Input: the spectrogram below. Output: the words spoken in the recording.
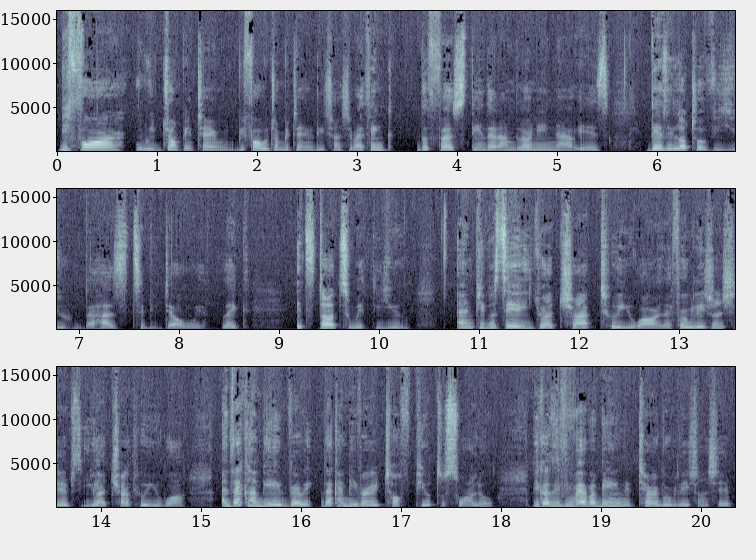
Before we jump into before we jump into any relationship, I think the first thing that I'm learning now is there's a lot of you that has to be dealt with. Like it starts with you. And people say you attract who you are. Like for relationships, you attract who you are. And that can be a very that can be a very tough pill to swallow. Because if you've ever been in a terrible relationship,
